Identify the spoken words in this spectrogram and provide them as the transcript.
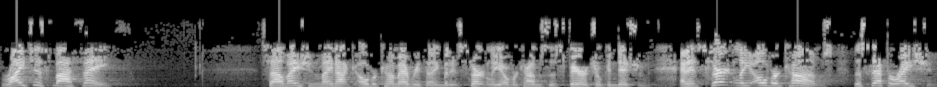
righteous by faith. Salvation may not overcome everything, but it certainly overcomes the spiritual condition. And it certainly overcomes the separation.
